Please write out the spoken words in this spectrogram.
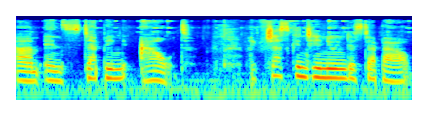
um, and stepping out, like just continuing to step out.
